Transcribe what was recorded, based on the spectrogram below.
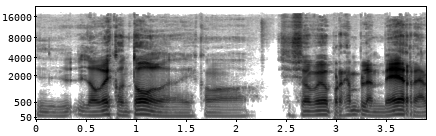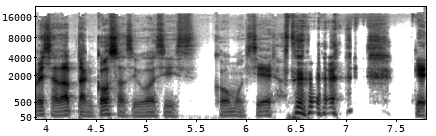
Lo ves con todo. Es como. Yo veo, por ejemplo, en VR, a veces adaptan cosas y vos decís, ¿cómo hicieron? Que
